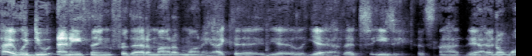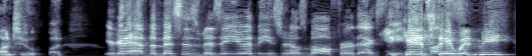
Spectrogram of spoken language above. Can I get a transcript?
I would do anything for that amount of money. I could. Yeah, yeah. That's easy. That's not. Yeah, I don't want to, but You're gonna have the missus visit you at the Eastern Hills Mall for the next. 18 can't months? stay with me.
